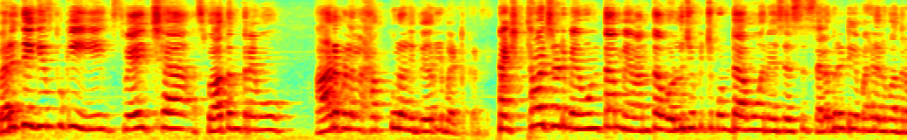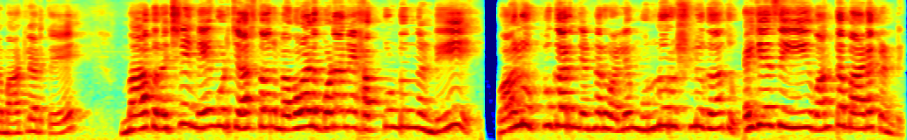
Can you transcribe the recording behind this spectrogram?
బరితెగింపుకి స్వేచ్ఛ స్వాతంత్రము ఆడపిల్లల హక్కులు అని పేర్లు పెట్టకండి. మా ఇష్టం వచ్చినట్టు మేము ఉంటాం మేమంతా ఒళ్ళు చూపించుకుంటాము అనేసి సెలబ్రిటీ మహిళలు కొందరు మాట్లాడితే మాకు నచ్చినవి మేము కూడా చేస్తామని మగవాళ్ళకు కూడా అనే హక్కు ఉంటుందండి. వాళ్ళు ఉప్పు కారం తింటున్నారు వాళ్ళే ముళ్ళు ఋషులు కాదు. దయచేసి వంత బాడకండి.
